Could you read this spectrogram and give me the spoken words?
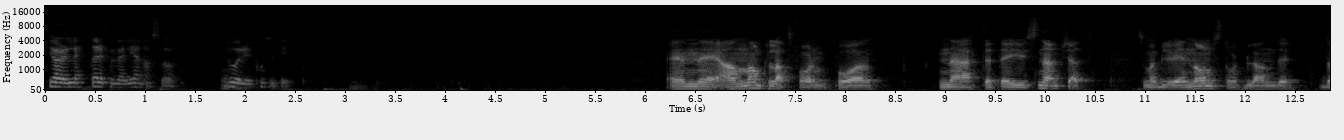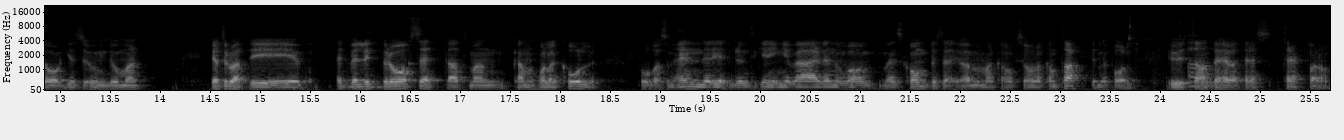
göra det lättare för väljarna så då är det positivt. En eh, annan plattform på nätet är ju Snapchat som har blivit enormt stort bland dagens ungdomar. Jag tror att det är ett väldigt bra sätt att man kan hålla koll på vad som händer runt omkring i världen och vad ens kompisar gör men man kan också hålla kontakter med folk utan Ja. att behöva träffa dem.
